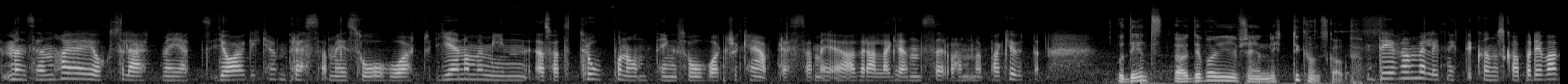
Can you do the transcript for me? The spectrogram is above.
Men sen har jag ju också lärt mig att jag kan pressa mig så hårt. Genom min, alltså att tro på någonting så hårt så kan jag pressa mig över alla gränser och hamna på akuten. Och det, inte, ja, det var ju i och för sig en nyttig kunskap. Det var en väldigt nyttig kunskap och det var...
